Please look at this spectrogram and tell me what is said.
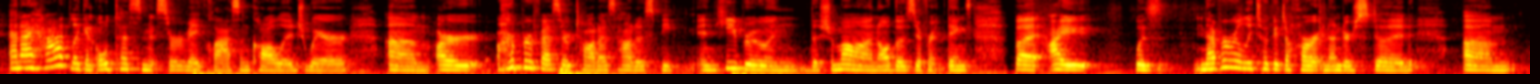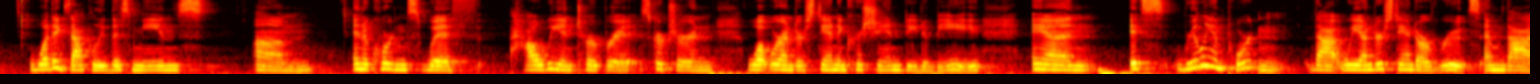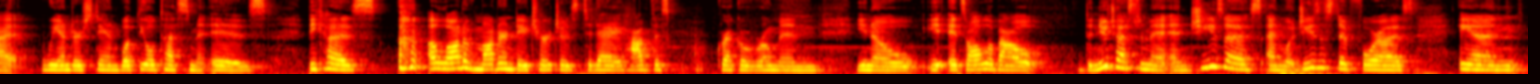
and I had like an Old Testament survey class in college where um, our our professor taught us how to speak in Hebrew and the Shema and all those different things, but I was never really took it to heart and understood um, what exactly this means um, in accordance with how we interpret Scripture and what we're understanding Christianity to be, and it's really important that we understand our roots and that we understand what the Old Testament is because a lot of modern day churches today have this Greco Roman, you know, it's all about the New Testament and Jesus and what Jesus did for us. And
